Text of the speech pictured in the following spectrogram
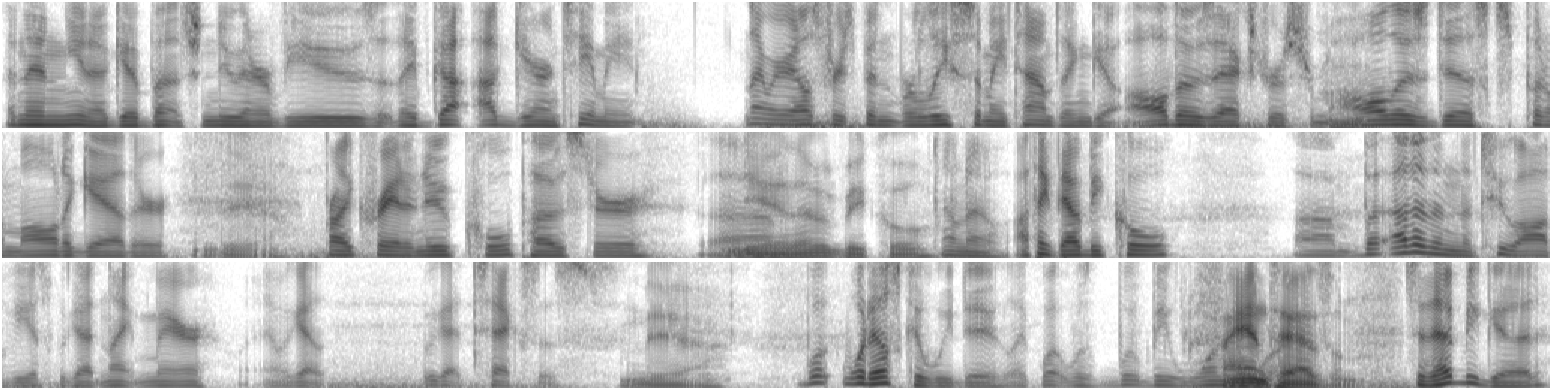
and then you know get a bunch of new interviews. They've got, I guarantee. I mean, Nightmare on Elm Street's been released so many times. They can get all those extras from Mm-hmm. all those discs, put them all together. Yeah. Probably create a new cool poster. Um, yeah, that would be cool. I don't know. I think that would be cool. Um, but other than the two obvious, we got Nightmare and we got we got Texas. Yeah. What what else could we do? Like what was would be one more? Phantasm. So that'd be good.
